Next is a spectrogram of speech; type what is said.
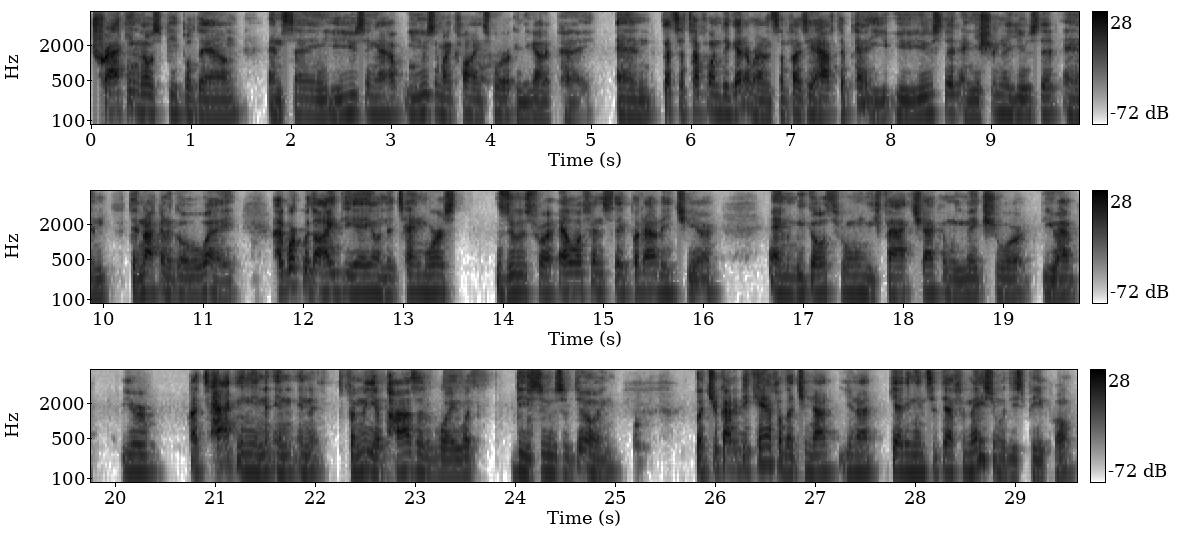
tracking those people down and saying you're using out you're using my client's work and you got to pay and that's a tough one to get around. And sometimes you have to pay. You, you used it and you shouldn't have used it and they're not going to go away. I work with IDA on the 10 worst zoos for elephants they put out each year. And we go through and we fact check and we make sure you have you're attacking in, in, in for me a positive way what these zoos are doing. But you got to be careful that you're not you're not getting into defamation with these people.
